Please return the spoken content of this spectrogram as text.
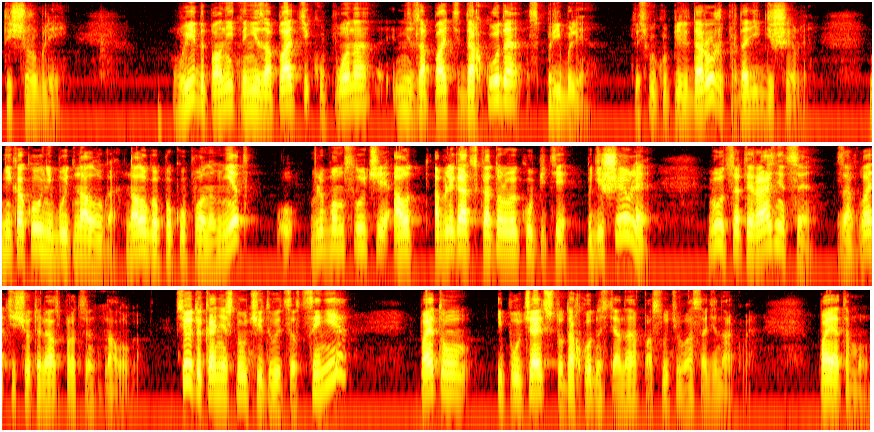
1000 рублей. Вы дополнительно не заплатите купона, не заплатите дохода с прибыли. То есть вы купили дороже, продадите дешевле. Никакого не будет налога. Налога по купонам нет в любом случае, а вот облигацию, которую вы купите подешевле, вы вот с этой разницы заплатите еще 13% налога. Все это, конечно, учитывается в цене, поэтому и получается, что доходность, она по сути у вас одинаковая. Поэтому,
